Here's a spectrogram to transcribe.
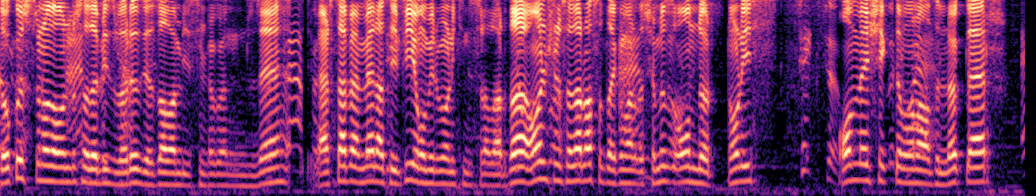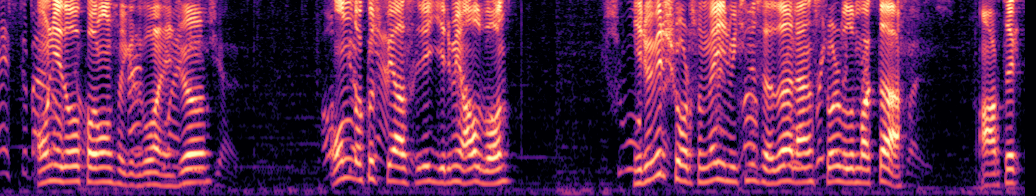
9 Tsunoda 10. sırada biz varız. Yazı alan bir isim yok önümüzde. Verstappen ve Latifi 11 ve 12. sıralarda. 13. sırada Russell takım arkadaşımız 14 Norris. 15 Şeklim 16 Leclerc. 17 Ocon 18 Guanyu. 19 Piastri 20 Albon. 21 Schwarzman ve 22. sırada Lance Stroll bulunmakta. Artık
